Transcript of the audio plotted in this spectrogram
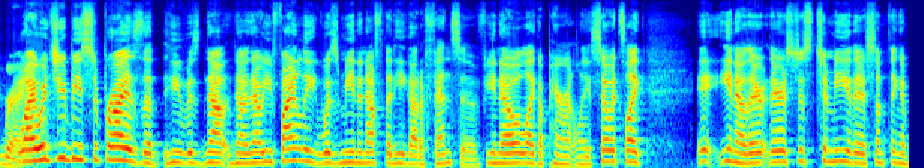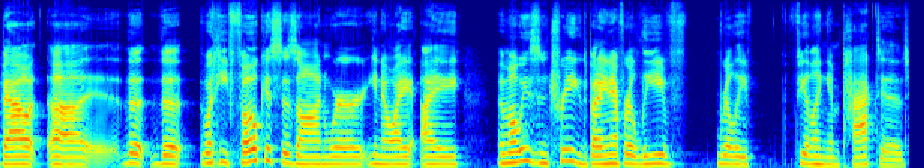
right. Why would you be surprised that he was now now now he finally was mean enough that he got offensive, you know, like apparently. So it's like it, you know, there there's just to me there's something about uh the the what he focuses on where, you know, I I am always intrigued but I never leave really feeling impacted.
